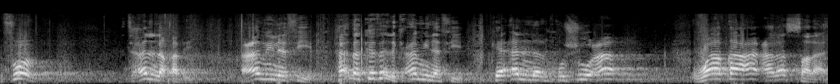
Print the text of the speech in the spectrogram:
مفهوم؟ تعلق به. عمل فيه. هذا كذلك عمل فيه. كأن الخشوع واقع على الصلاة.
